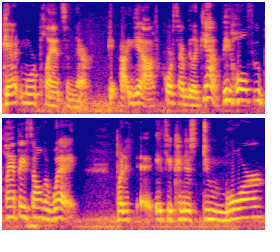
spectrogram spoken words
Get more plants in there. Yeah, of course I'd be like, yeah, be whole food, plant based all the way. But if if you can just do more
